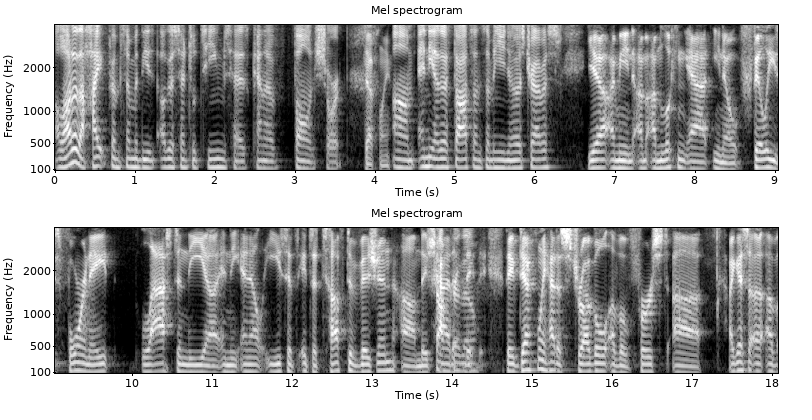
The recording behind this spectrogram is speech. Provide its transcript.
a lot of the hype from some of these other central teams has kind of fallen short. Definitely. Um, any other thoughts on something you noticed, Travis? Yeah, I mean, I'm, I'm looking at you know Phillies four and eight, last in the uh, in the NL East. It's it's a tough division. Um, they've Shocker, had though. they, have definitely had a struggle of a first, uh, I guess, uh, of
